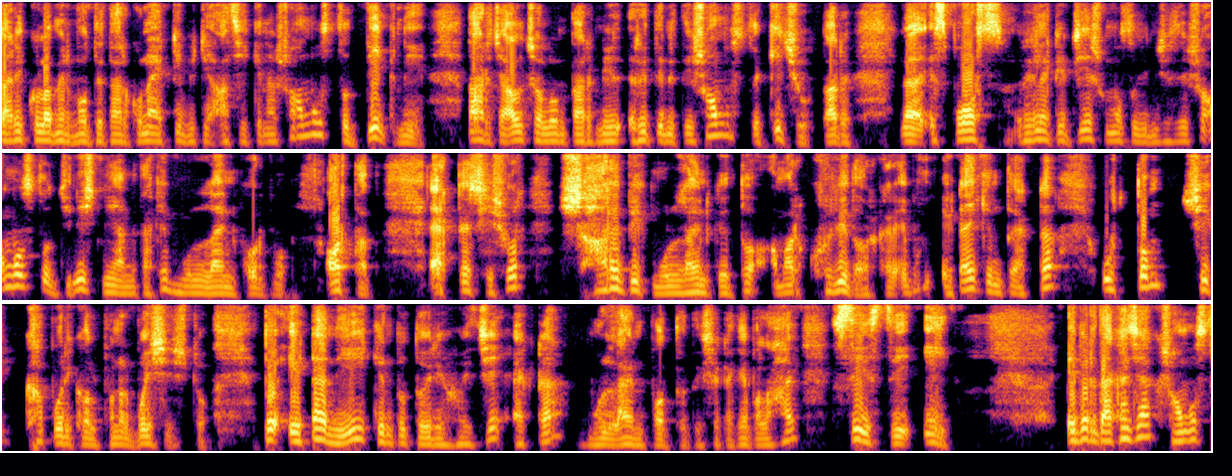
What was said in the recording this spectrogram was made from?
কারিকুলামের মধ্যে তার কোনো অ্যাক্টিভিটি আছে কিনা, সমস্ত দিক নিয়ে, তার চালচলন, তার রীতিনীতি, সমস্ত কিছু, তার স্পোর্টস রিলেটেড যে সমস্ত জিনিস আছে, সমস্ত জিনিস নিয়ে আমি তাকে মূল্যায়ন করব। অর্থাৎ একটা শিশুর সার্বিক মূল্যায়ন কিন্তু আমার খুবই দরকার এবং এটাই কিন্তু একটা উত্তম শিক্ষা পরিকল্পনার বৈশিষ্ট্য। তো এটা নিয়েই কিন্তু তৈরি হয়েছে একটা মূল্যায়ন পদ্ধতি, সেটাকে বলা হয় সিসিই এবার দেখা যাক সমস্ত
